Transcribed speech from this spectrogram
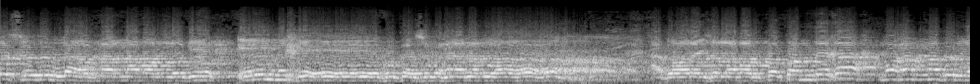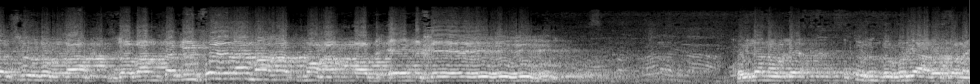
রসুল্লাহ আপনার নামর লগে এই মুখে হুকা সুবহান আল্লাহ এনখে বলে কত সুন্দর করে আরও নাই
